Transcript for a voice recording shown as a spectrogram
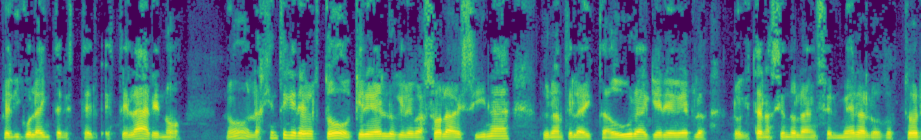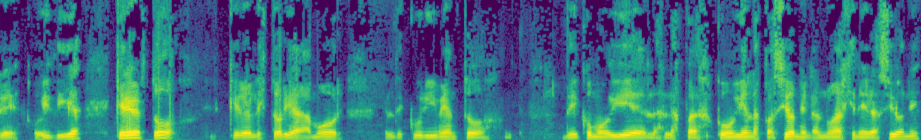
películas interestelares, no, no, la gente quiere ver todo, quiere ver lo que le pasó a la vecina durante la dictadura, quiere ver lo, lo que están haciendo las enfermeras, los doctores hoy día, quiere ver todo, quiere ver la historia de amor el descubrimiento de cómo viven las, cómo viven las pasiones las nuevas generaciones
